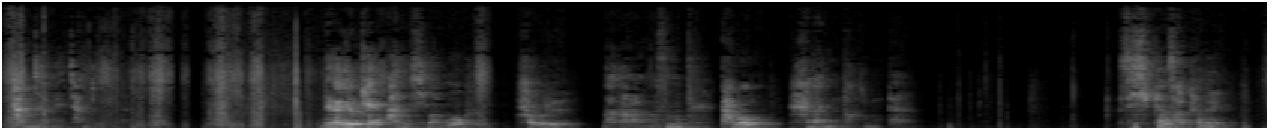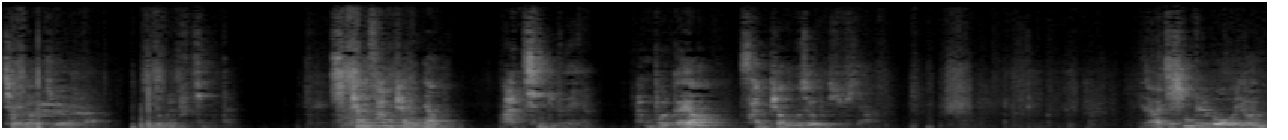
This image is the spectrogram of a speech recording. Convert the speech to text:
단잠에 잠깁니다. 내가 이렇게 안심하고 하루를 마감하는 것은 바로 하나님 덕입니다. 그래서 10편 4편을 저녁 기도로 이름을 붙입니다. 10편 3편은요, 아침 기도예요. 한번 볼까요? 3편 5절 보십시오. 여러 가지 힘들고 어려운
